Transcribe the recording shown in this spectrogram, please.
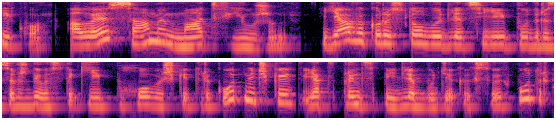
Kiko. Але саме Matte Fusion. Я використовую для цієї пудри завжди ось такі пуховишки-трикутнички, як в принципі і для будь-яких своїх пудр.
